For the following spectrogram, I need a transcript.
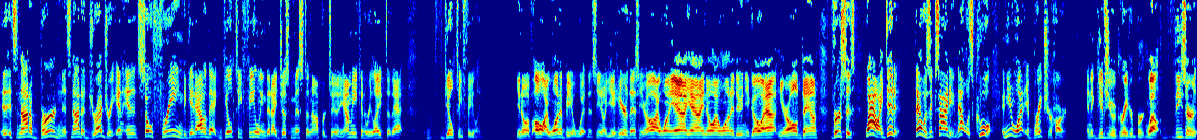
It's not a burden. It's not a drudgery. And, and it's so freeing to get out of that guilty feeling that I just missed an opportunity. How many can relate to that guilty feeling. You know, of, oh, I want to be a witness. You know, you hear this and you're, oh, I want, yeah, yeah, I know I want to do, and you go out and you're all down, versus, wow, I did it. That was exciting. That was cool. And you know what? It breaks your heart and it gives you a greater burden. Well, these are,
